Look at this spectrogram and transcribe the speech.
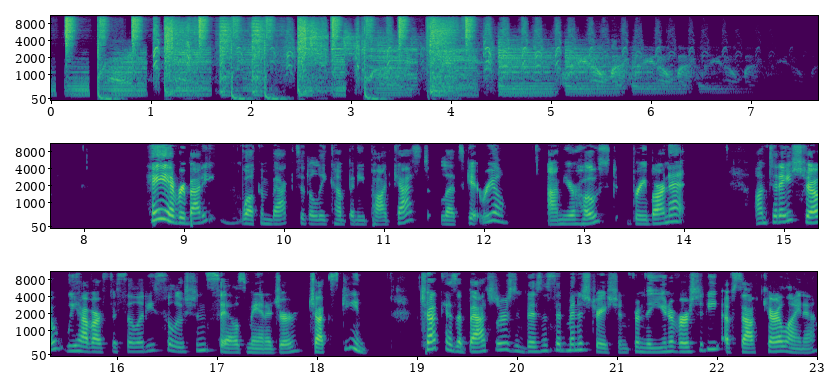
Hey, everybody. Welcome back to the Lee Company podcast. Let's get real. I'm your host, Bree Barnett. On today's show, we have our Facility Solutions Sales Manager, Chuck Skeen. Chuck has a bachelor's in business administration from the University of South Carolina,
